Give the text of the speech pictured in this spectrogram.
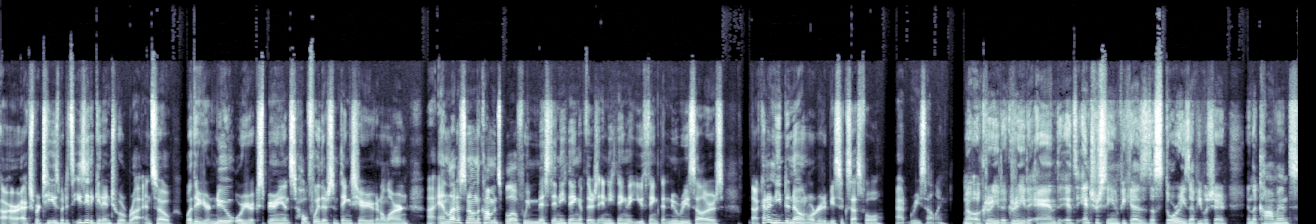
our our expertise, but it's easy to get into a rut. And so, whether you're new or you're experienced, hopefully there's some things here you're going to learn. Uh, and let us know in the comments below if we missed anything, if there's anything that you think that new resellers uh, kind of need to know in order to be successful at reselling. No, agreed, agreed. And it's interesting because the stories that people shared in the comments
